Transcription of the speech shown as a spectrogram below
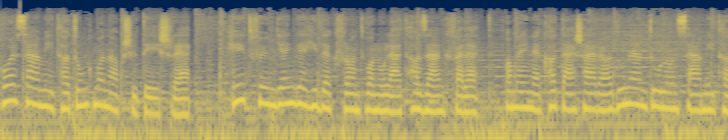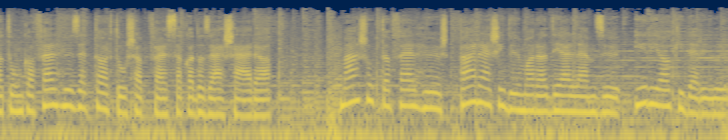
hol számíthatunk ma napsütésre. Hétfőn gyenge hideg front vonul át hazánk felett, amelynek hatására a Dunántúlon számíthatunk a felhőzet tartósabb felszakadozására. Másutt a felhős, párás idő marad jellemző, írja a kiderül.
